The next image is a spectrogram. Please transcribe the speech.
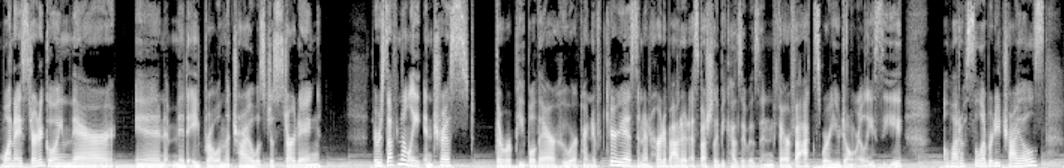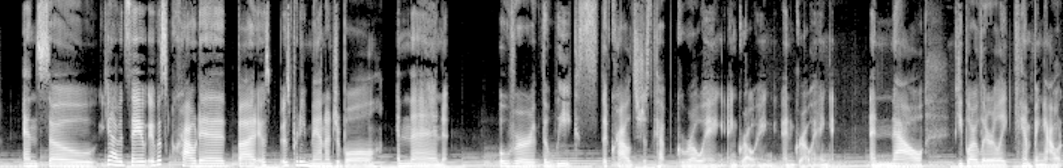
When I started going there in mid April when the trial was just starting, there was definitely interest. There were people there who were kind of curious and had heard about it, especially because it was in Fairfax, where you don't really see a lot of celebrity trials. And so, yeah, I would say it was crowded, but it was it was pretty manageable. And then over the weeks, the crowds just kept growing and growing and growing. And now people are literally camping out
